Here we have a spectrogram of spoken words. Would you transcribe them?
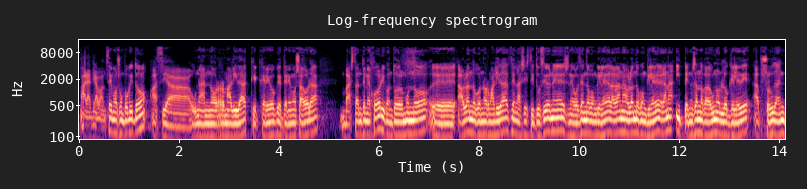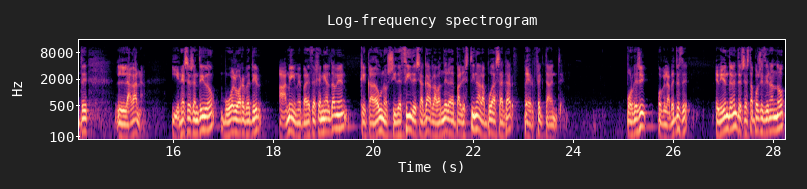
para que avancemos un poquito hacia una normalidad que creo que tenemos ahora bastante mejor y con todo el mundo eh, hablando con normalidad en las instituciones, negociando con quien le dé la gana, hablando con quien le dé la gana y pensando cada uno lo que le dé absolutamente la gana. Y en ese sentido, vuelvo a repetir, a mí me parece genial también que cada uno, si decide sacar la bandera de Palestina, la pueda sacar perfectamente. Porque sí, porque le apetece. Evidentemente se está posicionando,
